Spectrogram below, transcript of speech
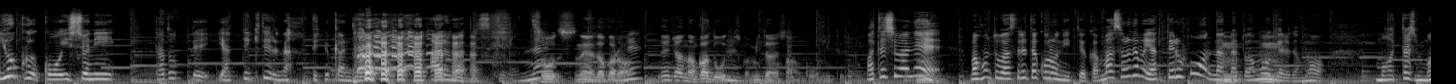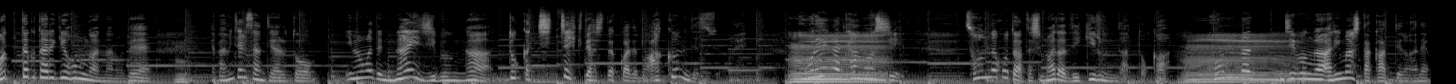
よくこう一緒に辿ってやってきてるなっていう感じが あるんですけどね。そうですね。だから、ね、姉ちゃんなんかどうですか、うん、三谷さんこう見てて。私はね、うん、まあ本当忘れた頃にっていうか、まあそれでもやってる方なんだとは思うけれども、うん、もう私全く他力本願なので、やっぱ三谷さんってやると今までない自分がどっかちっちゃい引き出しとかでも開くんですよね。これが楽しい。そんなこと私まだできるんだとかこんな自分がありましたかっていうのがね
